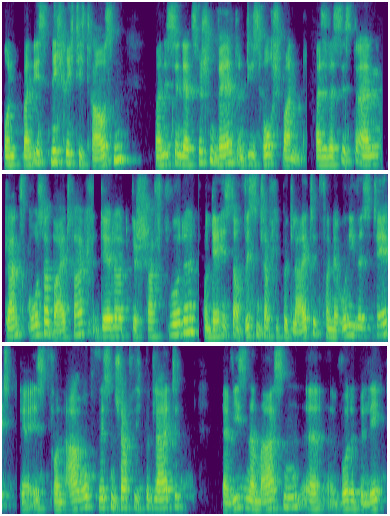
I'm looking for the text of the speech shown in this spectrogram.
Und man ist nicht richtig draußen, man ist in der Zwischenwelt und die ist hochspannend. Also das ist ein ganz großer Beitrag, der dort geschafft wurde. Und der ist auch wissenschaftlich begleitet von der Universität, der ist von ARUP wissenschaftlich begleitet. Erwiesenermaßen äh, wurde belegt,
